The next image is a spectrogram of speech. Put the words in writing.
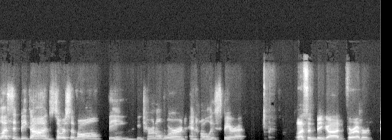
Blessed be God, source of all being, eternal word, and Holy Spirit. Blessed be God forever.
